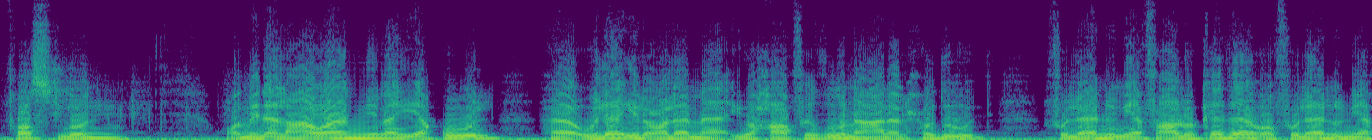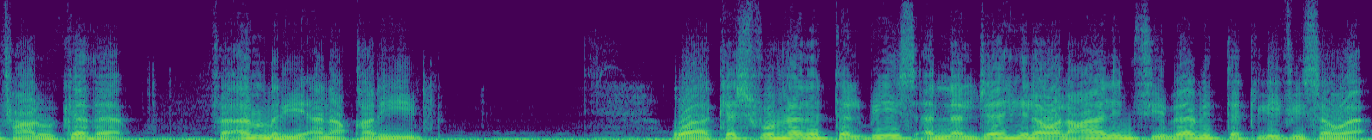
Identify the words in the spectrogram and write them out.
فصل ومن العوام من يقول هؤلاء العلماء يحافظون على الحدود فلان يفعل كذا وفلان يفعل كذا فأمري أنا قريب. وكشف هذا التلبيس أن الجاهل والعالم في باب التكليف سواء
